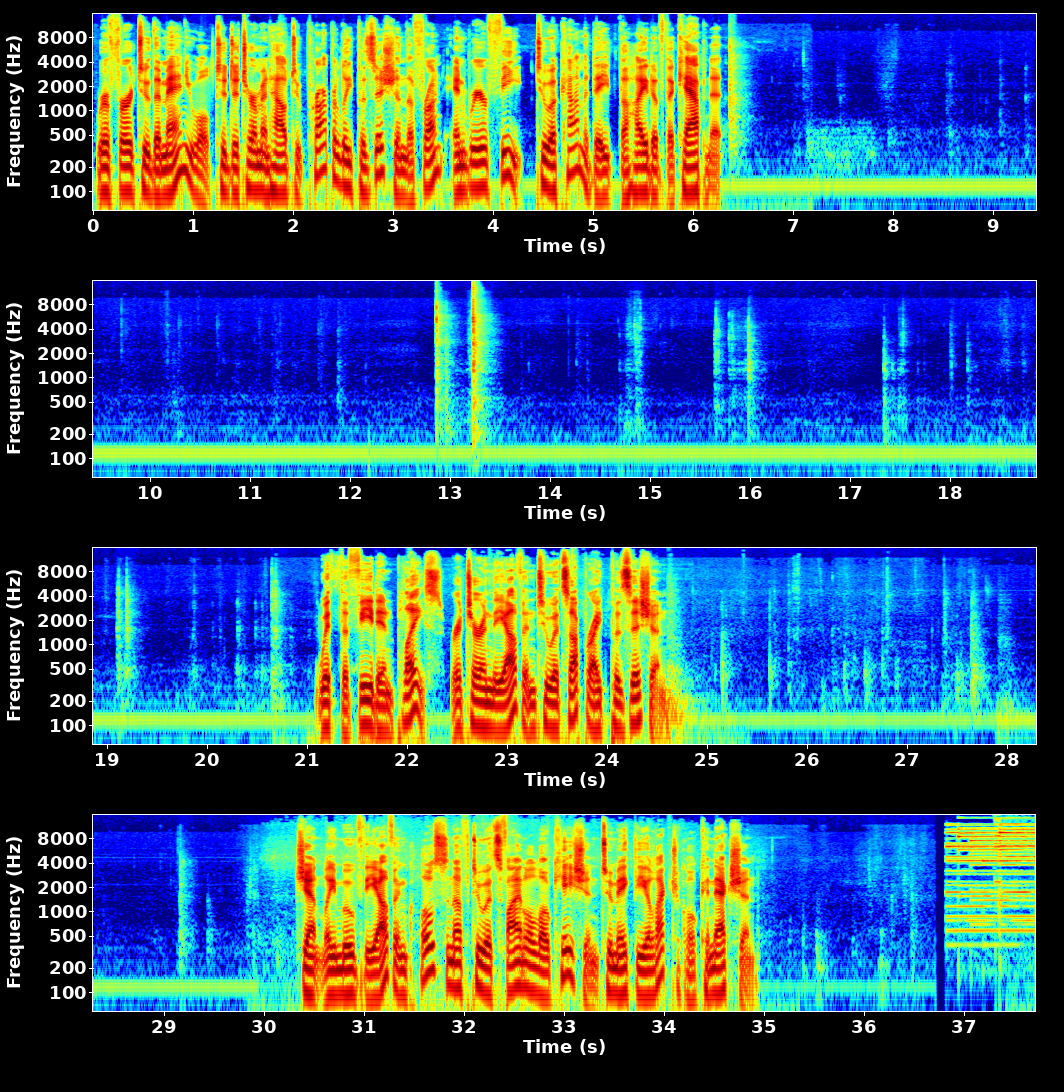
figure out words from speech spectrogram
Refer to the manual to determine how to properly position the front and rear feet to accommodate the height of the cabinet. With the feet in place, return the oven to its upright position. Gently move the oven close enough to its final location to make the electrical connection.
